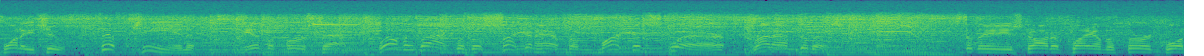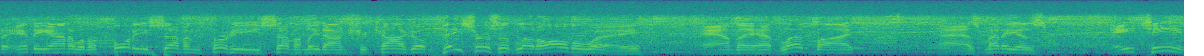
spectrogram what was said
22 15 in the first half. We'll be back with the second half from Market Square right after this. To the start of play in the third quarter, Indiana with a 47-37 lead on Chicago. Pacers have led all the way, and they have led by as many as 18.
